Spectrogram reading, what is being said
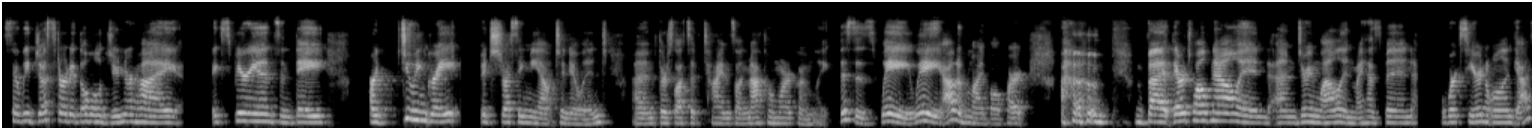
so we just started the whole junior high experience and they are doing great it's stressing me out to no end. Um, there's lots of times on math homework I'm like, this is way, way out of my ballpark. Um, but they're 12 now and um, doing well. And my husband works here in oil and gas.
